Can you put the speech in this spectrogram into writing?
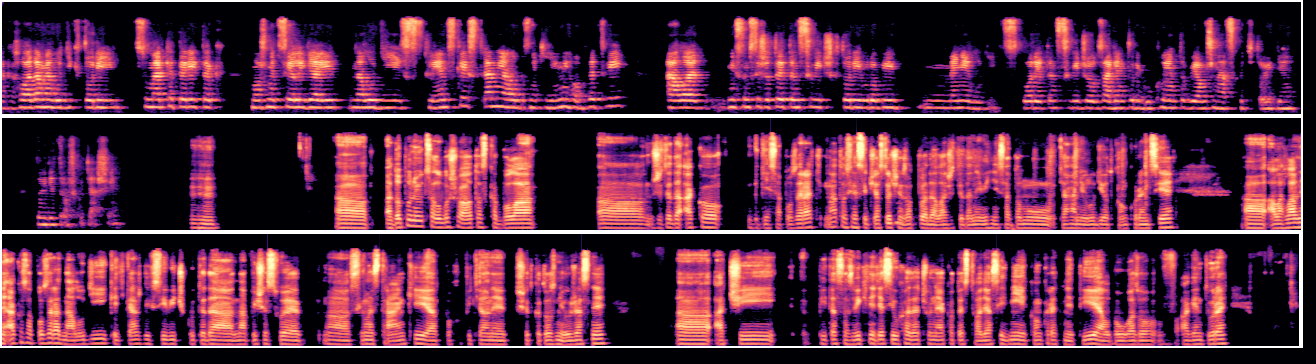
Ak hľadáme ľudí, ktorí sú marketéri, tak môžeme cieliť aj na ľudí z klientskej strany alebo z nejakých iných odvetví, ale myslím si, že to je ten switch, ktorý urobí menej ľudí. Skôr je ten switch z agentúry ku klientovi a už naspäť to ide, to ide trošku ťažšie. Mm-hmm. A doplňujúca Lubošová otázka bola, že teda ako, kde sa pozerať. Na to si asi čiastočne mhm. zodpovedala, že teda nevyhne sa tomu ťahaniu ľudí od konkurencie. Ale hlavne, ako sa pozerať na ľudí, keď každý v CV teda napíše svoje silné stránky a pochopiteľne všetko to znie úžasne. A či, pýta sa, zvyknete si uchádzačov nejako testovať? Asi nie konkrétne ty alebo u vás v agentúre,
